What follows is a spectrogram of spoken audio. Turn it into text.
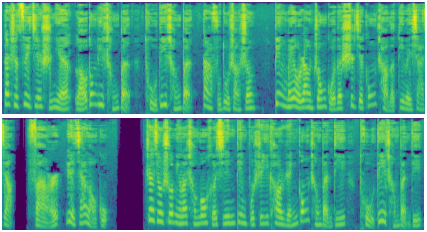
但是最近十年劳动力成本、土地成本大幅度上升，并没有让中国的世界工厂的地位下降，反而越加牢固。这就说明了成功核心并不是依靠人工成本低、土地成本低，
